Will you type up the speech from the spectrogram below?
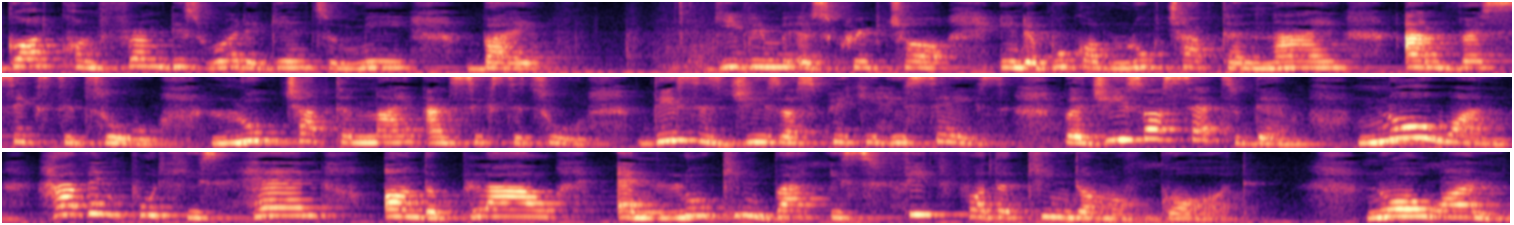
God confirmed this word again to me by giving me a scripture in the book of Luke chapter 9 and verse 62. Luke chapter 9 and 62. This is Jesus speaking. He says, But Jesus said to them, No one having put his hand on the plow and looking back is fit for the kingdom of God. No one,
